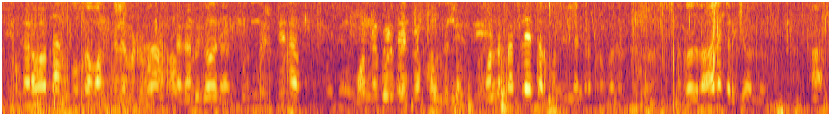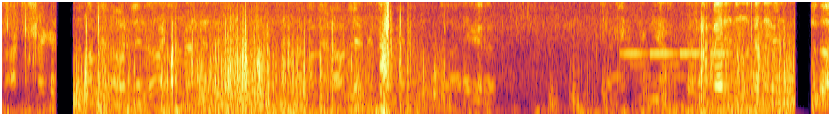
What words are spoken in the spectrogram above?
ఈ తర్వాత ఇంకొక వన్ కిలోమీటర్ పోతే సెకండ్ మొన్న పెట్టినప్పుడు మొన్న పెట్టలేదు సార్ మొన్న లెటర్ ప్రపోజల్స్ రోజు రాలే ఇక్కడికి వాళ్ళు రావట్లేదు రావట్లేదు ఉంది కదా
